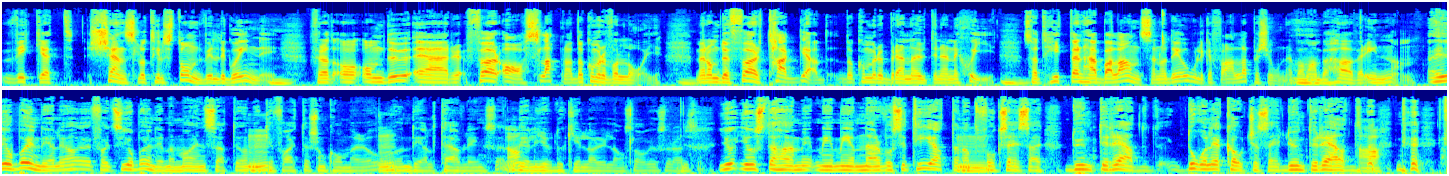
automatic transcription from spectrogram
vilket känslotillstånd vill du gå in i? Mm. För att om du är för avslappnad, då kommer du vara loj. Mm. Men om du är för taggad, då kommer du bränna ut din energi. Mm. Så att hitta den här balansen, och det är olika för alla personer, vad man behöver innan. Jag jobbar ju en del, jag har faktiskt jobbat en del med mindset. Jag har mm. mycket fighters som kommer och mm. en del tävlings, en ja. del judokillar i landslaget och sådär. Just det. Just det här med, med, med nervositeten, att mm. folk säger så här, du är inte rädd. Dåliga coacher säger, du är inte rädd. Ja.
